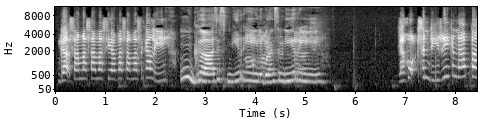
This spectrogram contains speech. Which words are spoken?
nggak sama-sama siapa sama sekali. Enggak, saya sendiri, Oh liburan goodness. sendiri. Lah kok sendiri kenapa?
